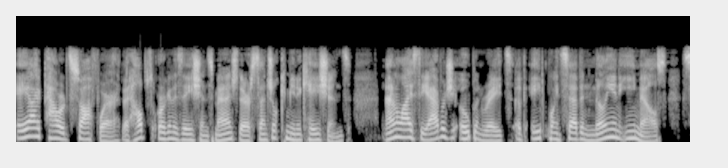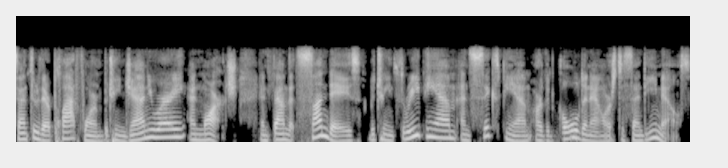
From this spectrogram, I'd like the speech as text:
AI powered software that helps organizations manage their essential communications, analyzed the average open rates of 8.7 million emails sent through their platform between January and March and found that Sundays between 3 p.m. and 6 p.m. are the golden hours to send emails.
